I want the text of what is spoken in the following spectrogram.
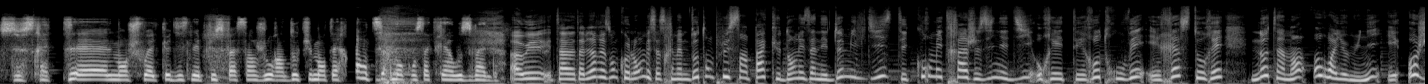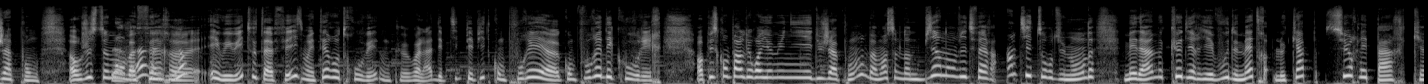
Ce serait tellement chouette que Disney Plus fasse un jour un documentaire entièrement consacré à Oswald. Ah oui, t'as as bien raison Colomb, mais ça serait même d'autant plus sympa que dans les années 2010, des courts-métrages inédits auraient été retrouvés et restaurés, notamment au Royaume-Uni et au Japon. Alors justement, La on va faire... euh, et oui, oui, tout à fait, ils ont été retrouvés, donc euh, voilà, des petites pépites qu'on pourrait, euh, qu'on pourrait découvrir. Alors puisqu'on parle du Royaume-Uni et du Japon, bah, moi ça me donne bien envie de faire un petit tour du monde. Mesdames, que diriez-vous de mettre le cap sur les parcs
